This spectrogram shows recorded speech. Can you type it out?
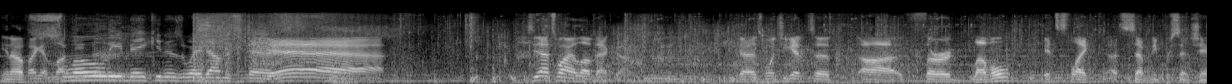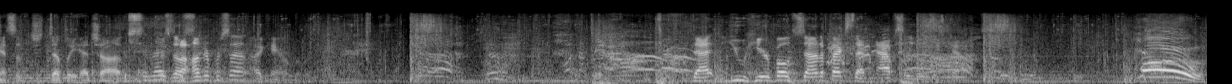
You know, if I get lucky. Slowly making his way down the stairs. Yeah. See, that's why I love that gun. Because once you get to uh, third level, it's like a 70% chance of just deadly headshot. It's a nice Is it 100%? I can't remember. That you hear both sound effects, that absolutely counts. Oh!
